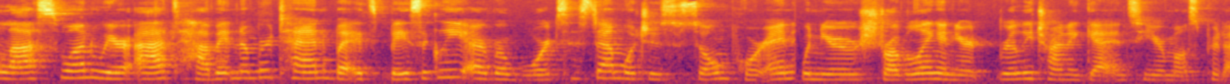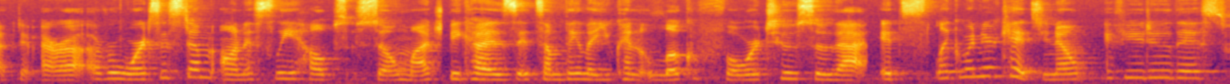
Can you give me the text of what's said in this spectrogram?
Last one, we're at habit number 10, but it's basically a reward system, which is so important when you're struggling and you're really trying to get into your most productive era. A reward system honestly helps so much because it's something that you can look forward to so that it's like when you're kids, you know, if you do this,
